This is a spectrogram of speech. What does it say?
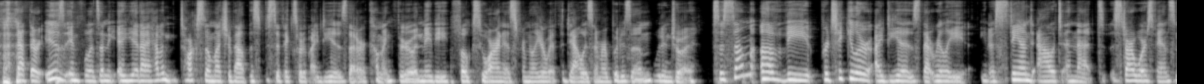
that there is influence, and yet I haven't talked so much about the specific sort of ideas that are coming through, and maybe folks who aren't as familiar with Taoism or Buddhism would enjoy. So some of the particular ideas that really, you know, stand out and that Star Wars fans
